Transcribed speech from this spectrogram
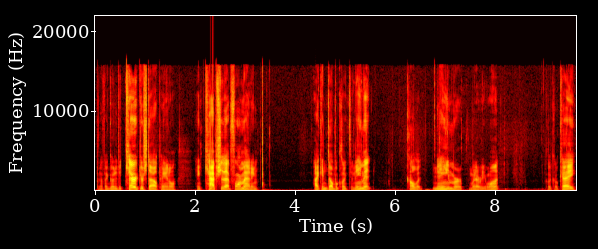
But if I go to the character style panel and capture that formatting, I can double click to name it, call it name or whatever you want. Click OK.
